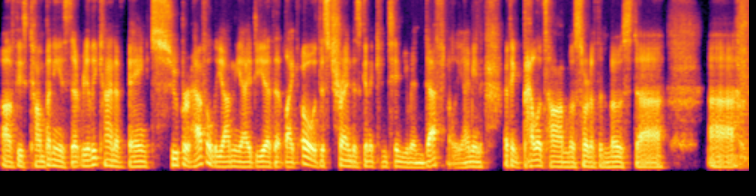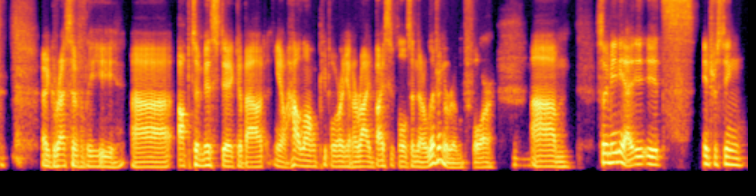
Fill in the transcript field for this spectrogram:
of these companies that really kind of banked super heavily on the idea that, like, oh, this trend is going to continue indefinitely. I mean, I think Peloton was sort of the most uh, uh, aggressively uh, optimistic about you know how long people were going to ride bicycles in their living room for. Mm-hmm. Um, so I mean, yeah, it, it's interesting.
